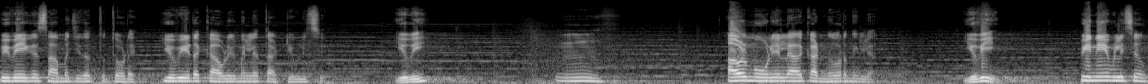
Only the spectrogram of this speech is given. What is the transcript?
വിവേക സമചിതത്വത്തോടെ യുവിയുടെ കവളിൽ മെല്ലെ തട്ടി വിളിച്ചു. യുവി. അവൾ മൂളിയല്ലാതെ കണ്ണു തുറന്നില്ല. യുവി. പിന്നെയും വിളിച്ചു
